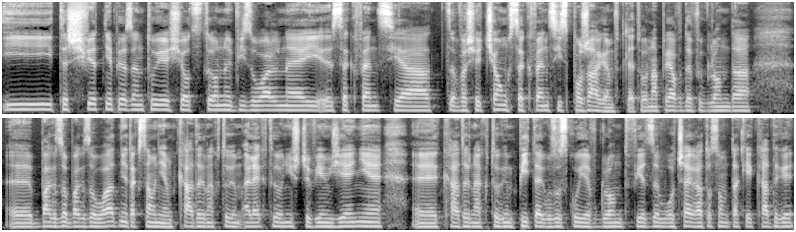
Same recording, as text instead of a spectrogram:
i też świetnie prezentuje się od strony wizualnej sekwencja, właśnie ciąg sekwencji z pożarem w tle. To naprawdę wygląda e, bardzo, bardzo ładnie. Tak samo, nie wiem, kadr, na którym elektro niszczy więzienie, e, kadr na którym Peter uzyskuje wgląd w wiedzę Watchera, to są takie kadry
